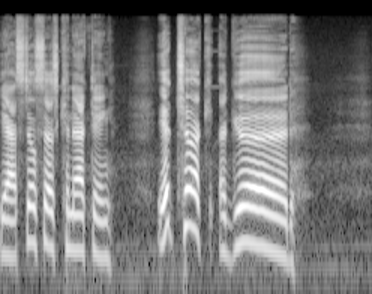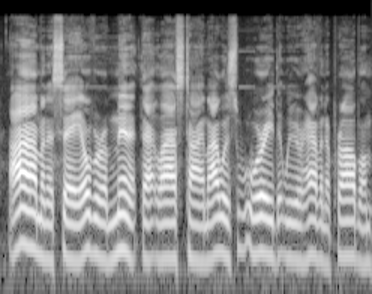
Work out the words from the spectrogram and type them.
yeah, it still says connecting. It took a good, I'm going to say over a minute that last time. I was worried that we were having a problem.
